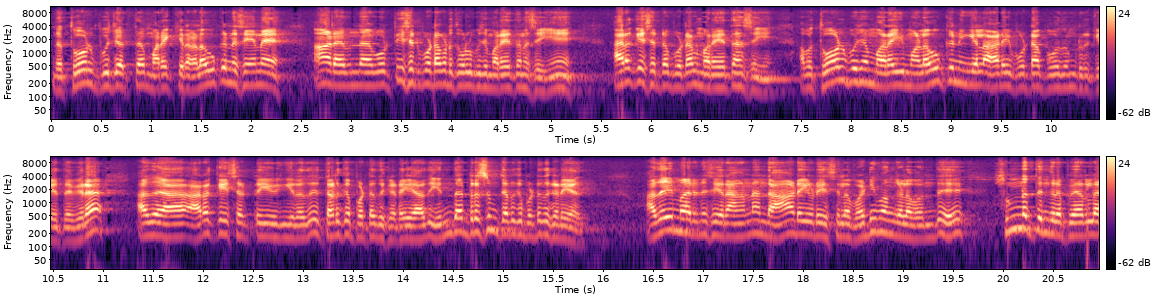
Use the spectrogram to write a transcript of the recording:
இந்த தோல் பூஜத்தை மறைக்கிற அளவுக்கு என்ன செய்யணும்? ஆடை இந்த ஒரு டிஷர்ட் போட்டால் கூட தோல் பூஜை மறையத்தானே செய்யும். அரக்கை சட்டை போட்டால் மறையத்தான் செய்யும். அப்போ தோல் பூஜம் மறையும் அளவுக்கு நீங்கள் ஆடை போட்டால் போதும்னு இருக்கே தவிர அது அரக்கை சட்டைங்கிறது தடுக்கப்பட்டது கிடையாது. எந்த ட்ரெஸ்ஸும் தடுக்கப்பட்டது கிடையாது. அதே மாதிரி என்ன செய்கிறாங்கன்னா அந்த ஆடையுடைய சில வடிவங்களை வந்து சுண்ணத்துங்கிற பேரில்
